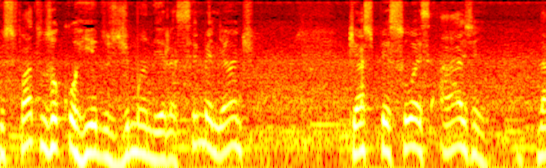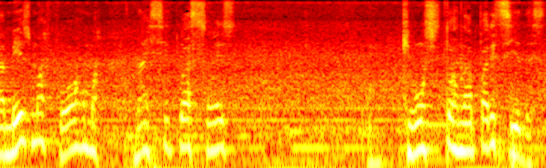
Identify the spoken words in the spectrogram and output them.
os fatos ocorridos de maneira semelhante que as pessoas agem da mesma forma nas situações que vão se tornar parecidas.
